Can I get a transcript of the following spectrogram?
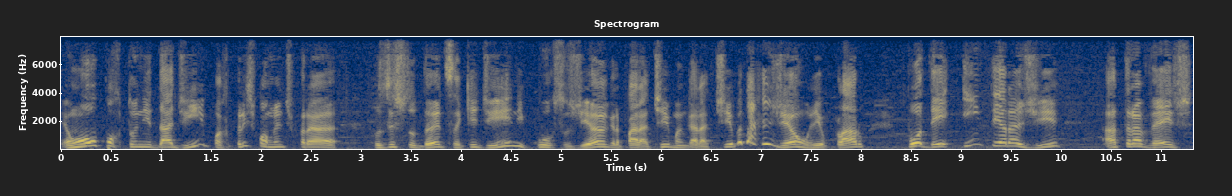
é uma oportunidade ímpar, principalmente para os estudantes aqui de N cursos de Angra, Paraty, Mangaratiba, da região Rio Claro, poder interagir através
